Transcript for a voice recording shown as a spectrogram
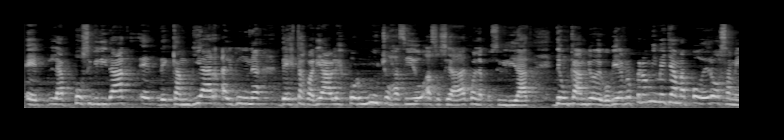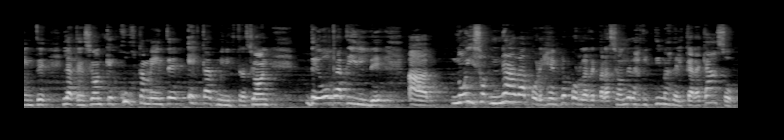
eh, la posibilidad eh, de cambiar alguna de estas variables por muchos ha sido asociada con la posibilidad de un cambio de gobierno, pero a mí me llama poderosamente la atención que justamente esta administración de otra tilde, ah, no hizo nada, por ejemplo, por la reparación de las víctimas del Caracazo.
